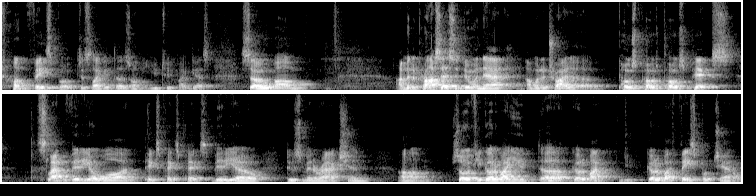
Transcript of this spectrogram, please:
on Facebook, just like it does on YouTube, I guess. So um, I'm in the process of doing that. I'm going to try to post, post, post pics, slap a video on, pics, pics, pics, video, do some interaction. Um, so if you go to my uh, go to my go to my Facebook channel,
